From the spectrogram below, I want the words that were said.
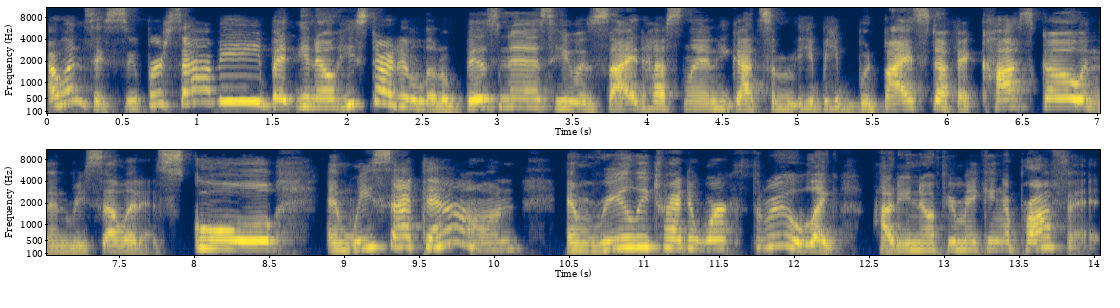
I wouldn't say super savvy, but you know, he started a little business. He was side hustling. He got some, he, he would buy stuff at Costco and then resell it at school. And we sat down and really tried to work through like, how do you know if you're making a profit?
